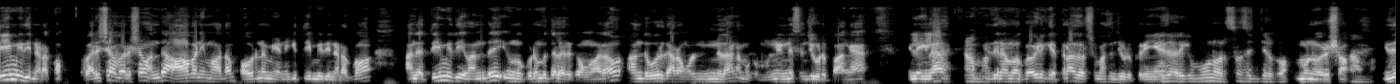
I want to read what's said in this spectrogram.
தீமிதி நடக்கும். வருஷ வருஷம் வந்து ஆவணி மாதம் பௌர்ணமி அன்னைக்கு தீமிதி நடக்கும். அந்த தீமிதியை வந்து இவங்க குடும்பத்துல இருக்கவங்க தான் அந்த ஊருக்காரவங்க நின்று தான் நமக்கு முன்னின்று செஞ்சு கொடுப்பாங்க. இல்லைங்களா? இது நம்ம கோயிலுக்கு எத்தனாவது வருஷமா செஞ்சு கொடுக்குறீங்க? இது வரைக்கும் மூணு வருஷம் செஞ்சிருக்கோம். மூணு வருஷம். இது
